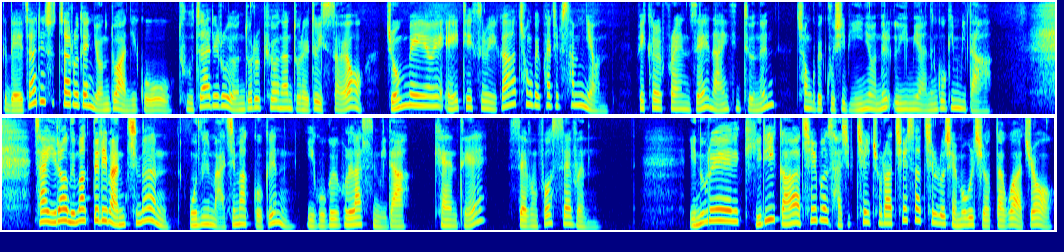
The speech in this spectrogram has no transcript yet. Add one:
그네 자리 숫자로 된 연도 아니고 두 자리로 연도를 표현한 노래도 있어요. 존 메이어의 83가 1983년, 피클 프렌즈의 92는 1992년을 의미하는 곡입니다. 자, 이런 음악들이 많지만 오늘 마지막 곡은 이 곡을 골랐습니다. 켄트의 747. 이 노래의 길이가 7분 47초라 747로 제목을 지었다고 하죠.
